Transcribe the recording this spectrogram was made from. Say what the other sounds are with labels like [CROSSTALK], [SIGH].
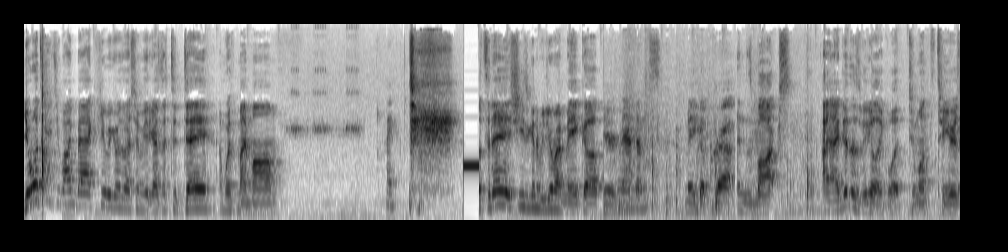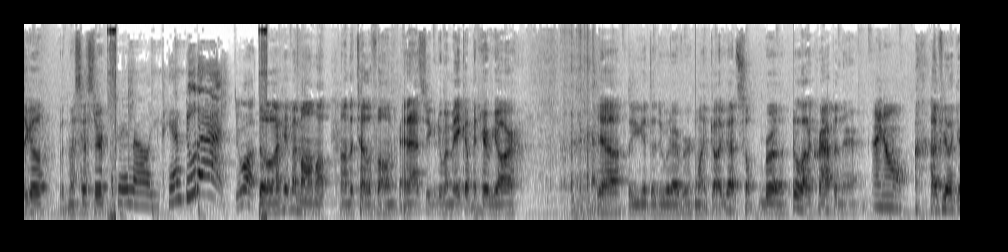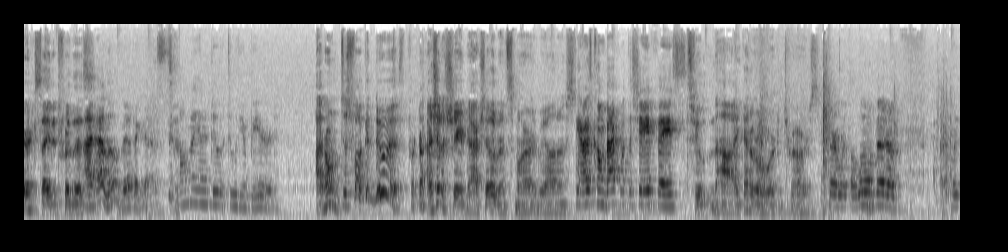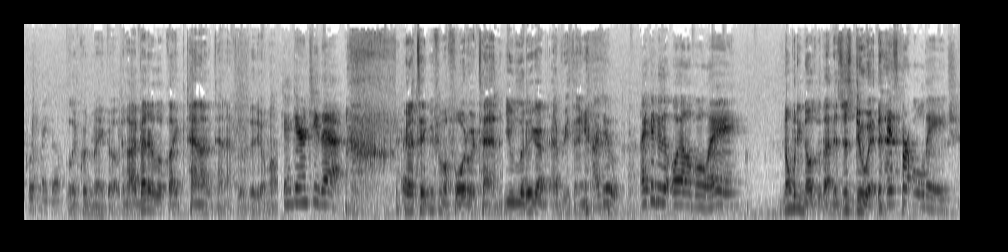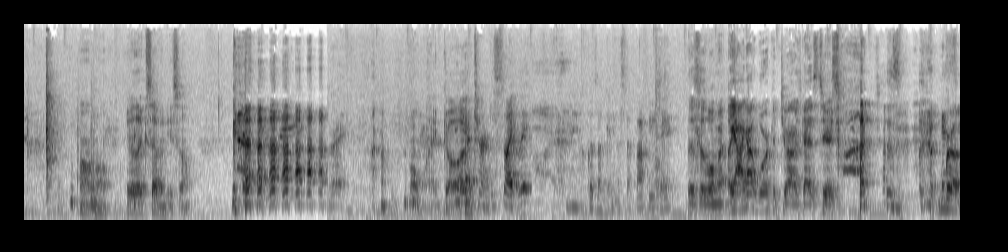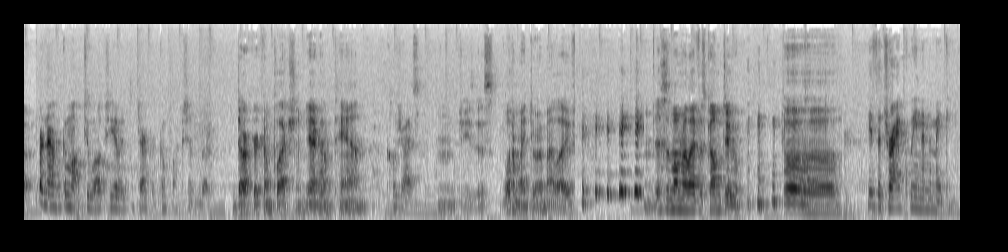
Yo, what's up YouTube? I'm back. Here we go with the rest of the video, guys. And today, I'm with my mom. Hi. [LAUGHS] so today, she's gonna be doing my makeup. Here, Randoms. Makeup, makeup crap in this box. I, I did this video like, what, two months, two years ago with my sister. Okay, now you can't do that. Do what? So I hit my mom up on the telephone and asked if you can do my makeup, and here we are. Yeah, so you get to do whatever. Oh my god, you got so, bruh, got a lot of crap in there. I know. [LAUGHS] I feel like you're excited for this. I, a little bit, I guess. [LAUGHS] How am I gonna do it with your beard? I don't just fucking do it. I should have shaved actually. That would have been smart to be honest. You always come back with the shave face. Two nah, you gotta go to work in two hours. Start with a little bit of liquid makeup. Liquid makeup. I better look like 10 out of 10 after this video, mom. Can't guarantee that. [LAUGHS] You're gonna take me from a 4 to a 10. You literally grabbed everything. I do. I can do the oil of Olay. Nobody knows what that is. Just do it. It's for old age. [LAUGHS] oh, well, you're like 70, so. [LAUGHS] Right. Oh my You gotta god. turn just slightly. Good luck getting the stuff off you say. This is one. Oh, yeah, I got work in two hours, guys, too. So [LAUGHS] I just. Bruh. For now, come out too well 'cause you have a darker complexion, but Darker complexion. Yeah, because I'm tan. Close your eyes. Mm, Jesus. What am I doing in my life? this is what my life has come to. [LAUGHS] Uh, He's the drag queen in the making.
